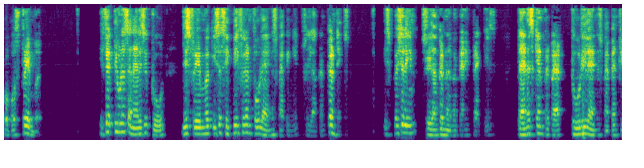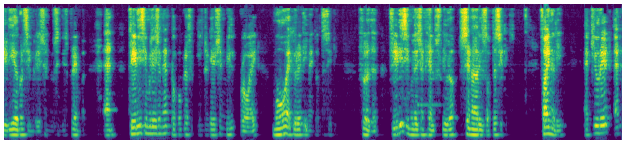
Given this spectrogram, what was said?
proposed framework. Effectiveness analysis proved this framework is a significant for land use mapping in Sri Lankan context. Especially in Sri Lankan urban planning practice, planners can prepare 2D land use map and 3D urban simulation using this framework. And 3D simulation and topographic integration will provide more accurate image of the city. Further, 3D simulation helps develop scenarios of the cities. Finally, Accurate and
